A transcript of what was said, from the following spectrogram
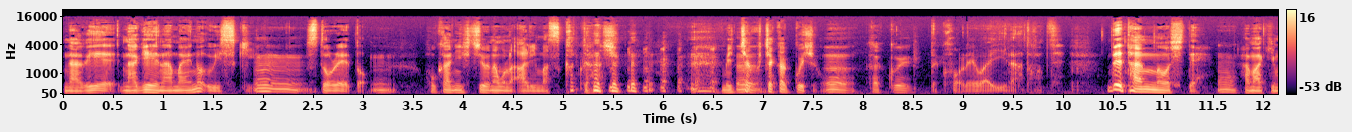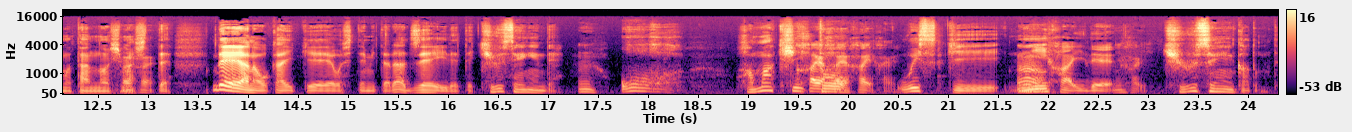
長え長え名前のウイスキー、うんうん。ストレート、他に必要なものありますかって話。めちゃくちゃかっこいいでしょ、うん。かっこいい。でこれはいいなと思って。で堪能して、ん。葉巻も堪能しまして、はいであのお会計をしてみたら税入れて9000円で、ん。おお葉巻とはいはいはいはい。ウイスキー2杯で二杯。9000円かと思って。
